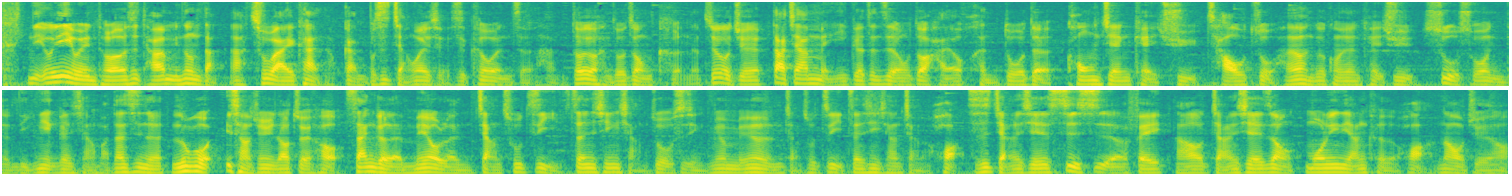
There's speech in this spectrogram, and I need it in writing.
你你以为你投的是台湾民众党啊，出来一看，敢不是蒋渭水，是柯文哲哈，都有很多这种可能。所以我觉得大家每一个政治人物都还有很多的空间可以去操作，还有很多空间可以去诉说你的理念跟想法。但是呢，如果一场选举到最后，三个人没有人讲出自己真心想做的事情，没有没有人讲出自己真心想讲的话，只是讲一些似是而非，然后讲一些这种模棱两可的话，那我觉得哦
